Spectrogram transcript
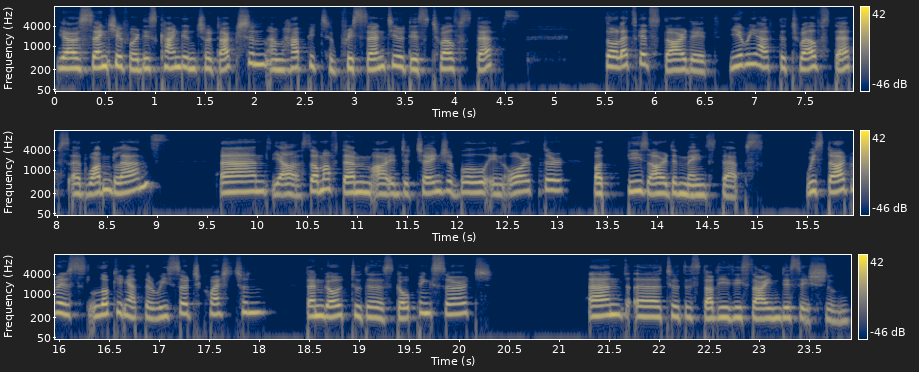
Yes, thank you for this kind introduction. I'm happy to present you these 12 steps. So let's get started. Here we have the 12 steps at one glance. And yeah, some of them are interchangeable in order, but these are the main steps. We start with looking at the research question, then go to the scoping search, and uh, to the study design decision.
